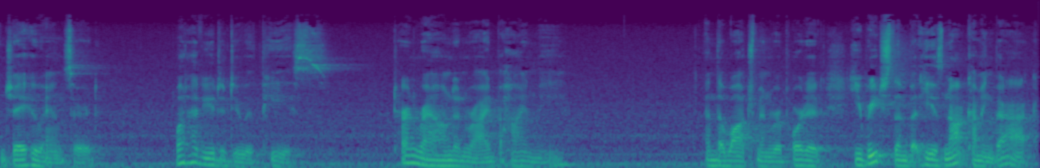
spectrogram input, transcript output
And Jehu answered, What have you to do with peace? Turn round and ride behind me. And the watchman reported, He reached them, but he is not coming back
